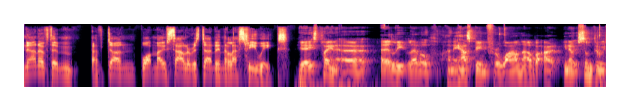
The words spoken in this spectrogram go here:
none of them have done what Mo Salah has done in the last few weeks. Yeah, he's playing at a, elite level, and he has been for a while now. But I, you know, it's something we,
